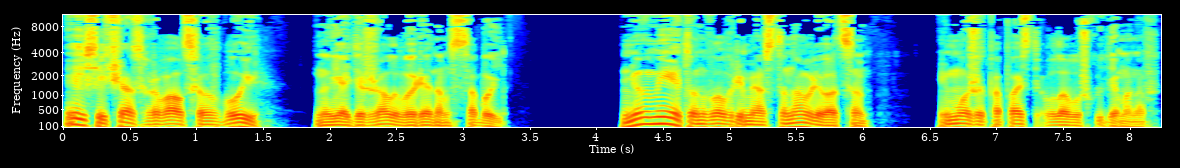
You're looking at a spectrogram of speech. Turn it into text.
и сейчас рвался в бой, но я держал его рядом с собой. Не умеет он вовремя останавливаться и может попасть в ловушку демонов.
